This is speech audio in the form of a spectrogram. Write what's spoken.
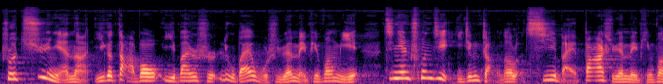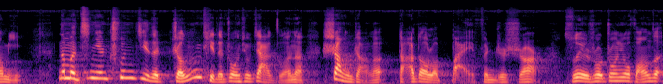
说，去年呢一个大包一般是六百五十元每平方米，今年春季已经涨到了七百八十元每平方米。那么今年春季的整体的装修价格呢上涨了，达到了百分之十二。所以说装修房子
